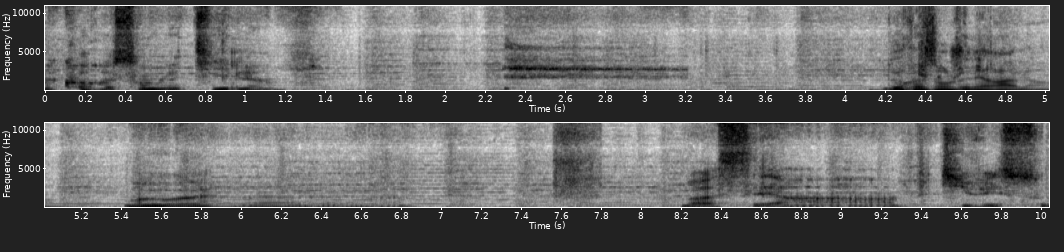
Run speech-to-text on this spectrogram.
À quoi ressemble-t-il? De façon générale. hein. Ouais, ouais. euh, Bah, c'est un, petit vaisseau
